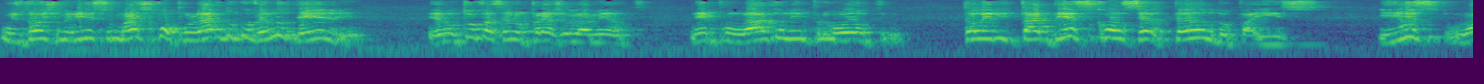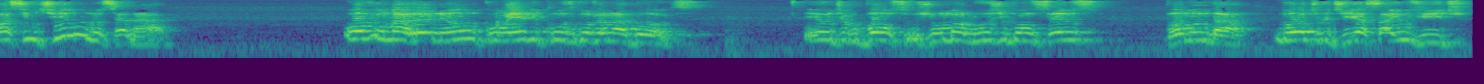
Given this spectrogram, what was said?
os dois ministros mais populares do governo dele. Eu não estou fazendo pré-julgamento, nem para um lado nem para o outro. Então ele está desconcertando o país. E isso nós sentimos no Senado. Houve uma reunião com ele com os governadores. Eu digo, bom, surgiu uma luz de bom senso, vamos andar. No outro dia saiu o vídeo.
